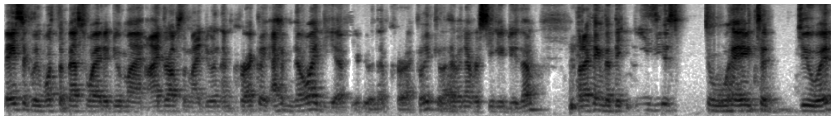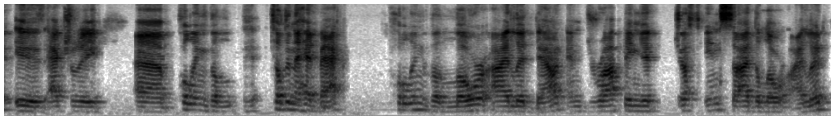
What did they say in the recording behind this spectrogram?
basically what's the best way to do my eye drops? Am I doing them correctly? I have no idea if you're doing them correctly because I haven't ever seen you do them. But I think that the easiest way to do it is actually uh, pulling the, tilting the head back, pulling the lower eyelid down and dropping it just inside the lower eyelid.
